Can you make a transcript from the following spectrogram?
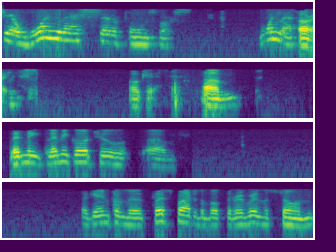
share one last set of poems for us. One last All one, right. please. Okay. Um, let me let me go to um, again from the first part of the book, "The River and the Stone."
